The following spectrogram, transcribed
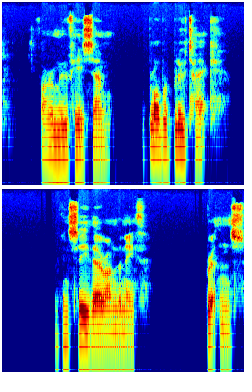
If I remove his um, blob of Blu Tack, you can see there underneath, Britain's.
